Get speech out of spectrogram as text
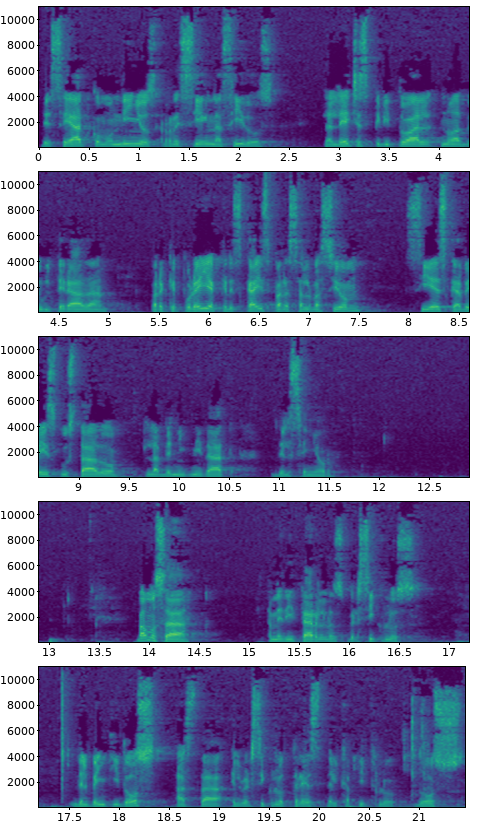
Desead como niños recién nacidos la leche espiritual no adulterada, para que por ella crezcáis para salvación, si es que habéis gustado la benignidad del Señor. Vamos a, a meditar los versículos del 22 hasta el versículo 3 del capítulo 2.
